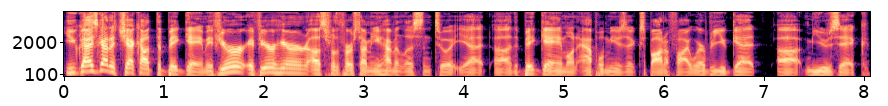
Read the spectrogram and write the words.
you guys got to check out the big game. If you're if you're hearing us for the first time and you haven't listened to it yet, uh, the big game on Apple Music, Spotify, wherever you get uh, music.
